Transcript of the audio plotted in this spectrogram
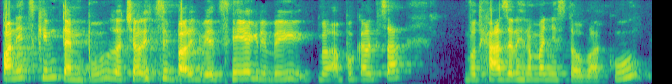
panickém tempu začali si balit věci, jak kdyby byla apokalypsa. Odcházeli hromadně z toho vlaku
